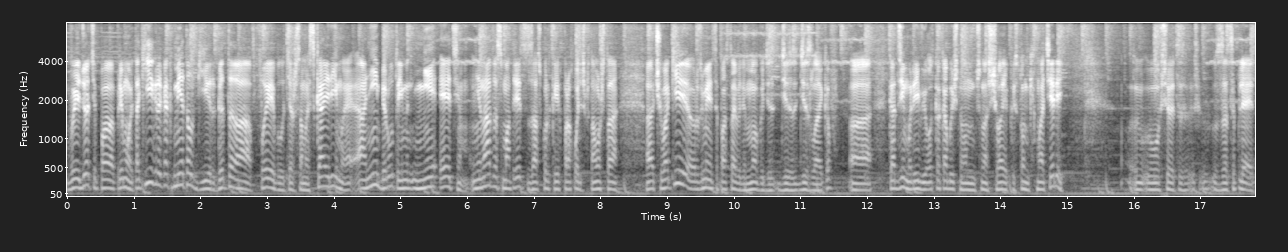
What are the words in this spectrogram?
вы идете по прямой. Такие игры, как Metal Gear, GTA, Fable, те же самые Skyrim, э, они берут именно не этим. Не надо смотреть, за сколько их проходишь, потому что э, чуваки, разумеется, поставили много диз- диз- дизлайков. Э, Кадзима ревет, как обычно, он у нас человек из тонких материй. Его все это зацепляет,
